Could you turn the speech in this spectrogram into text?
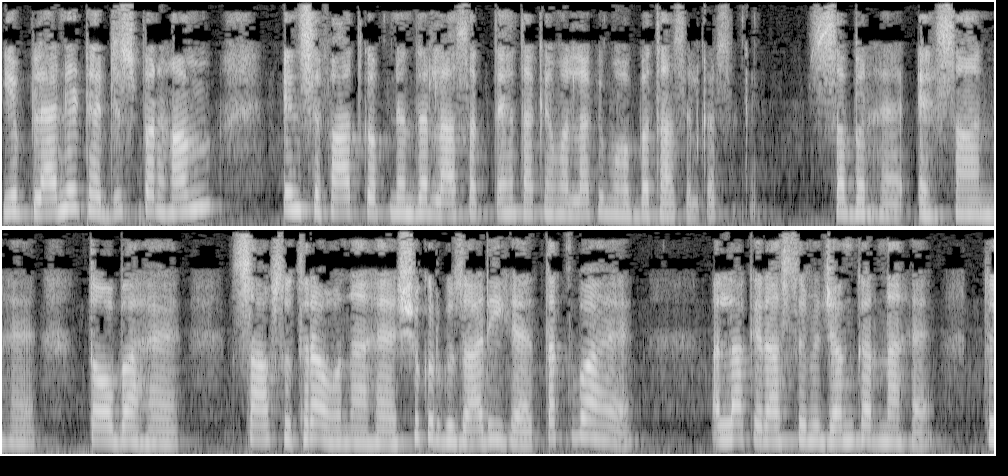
یہ پلانٹ ہے جس پر ہم ان صفات کو اپنے اندر لا سکتے ہیں تاکہ ہم اللہ کی محبت حاصل کر سکیں۔ صبر ہے، احسان ہے، توبہ ہے، صاف ستھرا ہونا ہے، شکر گزاری ہے تقوا ہے، اللہ کے راستے میں جنگ کرنا ہے۔ تو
